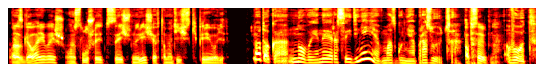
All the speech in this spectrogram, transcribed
разговариваешь, он слушает встречную речь и автоматически переводит. Но только новые нейросоединения в мозгу не образуются. Абсолютно. Вот.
